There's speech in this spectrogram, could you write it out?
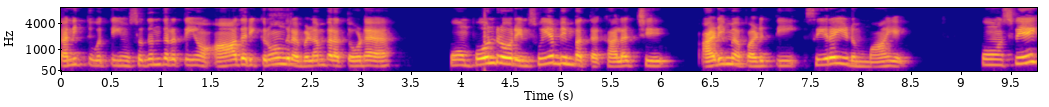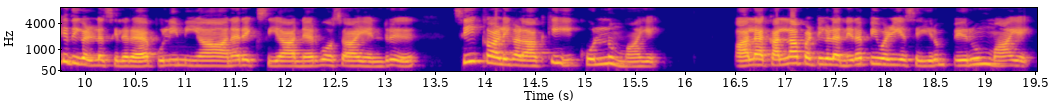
தனித்துவத்தையும் சுதந்திரத்தையும் ஆதரிக்கிறோங்கிற விளம்பரத்தோட உன் போன்றோரின் சுயபிம்பத்தை கலைச்சு அடிமைப்படுத்தி சிறையிடும் மாயை. உன் சிநேகிதிகளில் சிலரை புலிமியா அனரெக்சியா நெர்வோசா என்று சீக்காளிகளாக்கி கொல்லும் மாயை. பல கல்லாப்பட்டிகளை நிரப்பி வழிய செய்யும் பெரும் மாயை.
